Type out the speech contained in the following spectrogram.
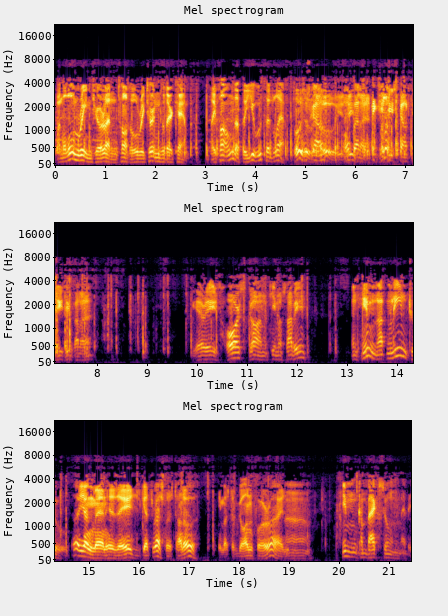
When the Lone Ranger and Tonto returned to their camp, they found that the youth had left. Oh, Scout. oh, Oh, fella. Easy, Scout. Easy, fella. Gary's horse gone, Kimosabe. And him not lean to. A young man his age gets restless, Tonto. He must have gone for a ride. Uh, him come back soon, maybe.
